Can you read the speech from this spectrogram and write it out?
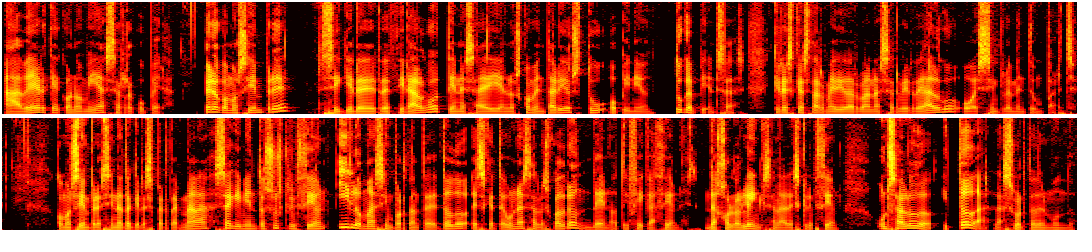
a ver qué economía se recupera. Pero como siempre, si quieres decir algo, tienes ahí en los comentarios tu opinión. ¿Tú qué piensas? ¿Crees que estas medidas van a servir de algo o es simplemente un parche? Como siempre, si no te quieres perder nada, seguimiento, suscripción y lo más importante de todo es que te unas al escuadrón de notificaciones. Dejo los links en la descripción. Un saludo y toda la suerte del mundo.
